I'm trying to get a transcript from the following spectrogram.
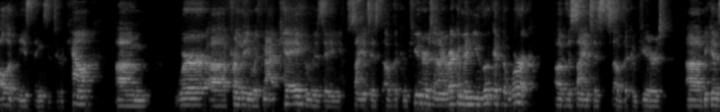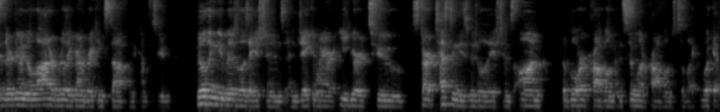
all of these things into account. Um, we're uh, friendly with Matt Kay, who is a scientist of the computers, and I recommend you look at the work of the scientists of the computers uh, because they're doing a lot of really groundbreaking stuff when it comes to building new visualizations. And Jake and I are eager to start testing these visualizations on the Blorg problem and similar problems to like look at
